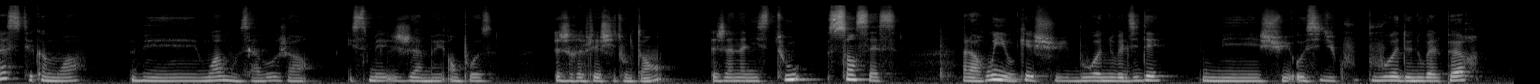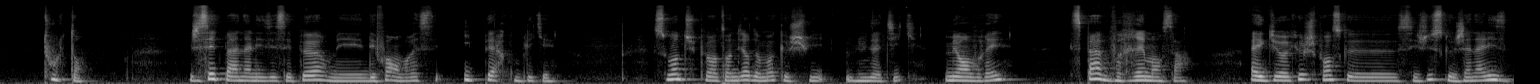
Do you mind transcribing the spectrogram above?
pas comme moi, mais moi, mon cerveau, genre, il se met jamais en pause. Je réfléchis tout le temps, j'analyse tout sans cesse. Alors oui, ok, je suis bourrée de nouvelles idées, mais je suis aussi du coup bourrée de nouvelles peurs tout le temps. J'essaie de pas analyser ces peurs, mais des fois en vrai c'est hyper compliqué. Souvent tu peux entendre dire de moi que je suis lunatique, mais en vrai, c'est pas vraiment ça. Avec du recul, je pense que c'est juste que j'analyse.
